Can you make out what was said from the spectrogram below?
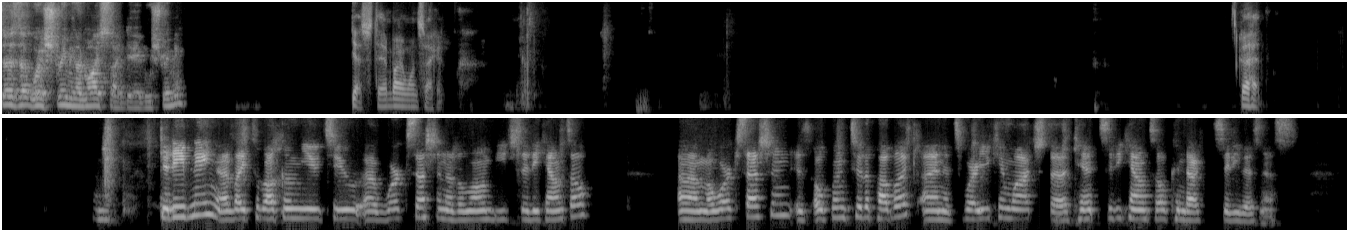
Says that we're streaming on my side, Dave. We're streaming? Yes, stand by one second. Go ahead. Good evening. I'd like to welcome you to a work session of the Long Beach City Council. Um, a work session is open to the public and it's where you can watch the City Council conduct city business.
